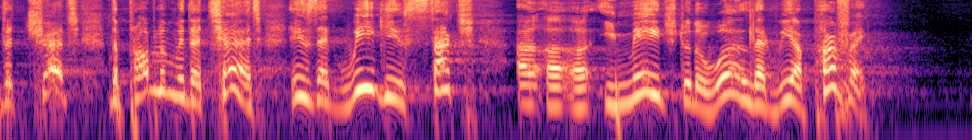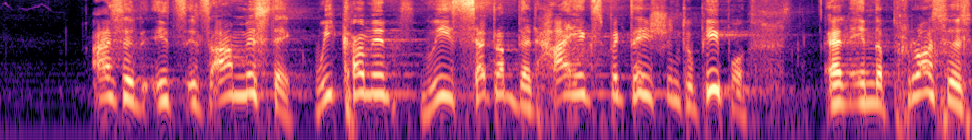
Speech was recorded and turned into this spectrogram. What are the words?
the church, the problem with the church is that we give such a, a, image to the world that we are perfect. I said, it's, it's our mistake. We come in, we set up that high expectation to people. And in the process,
